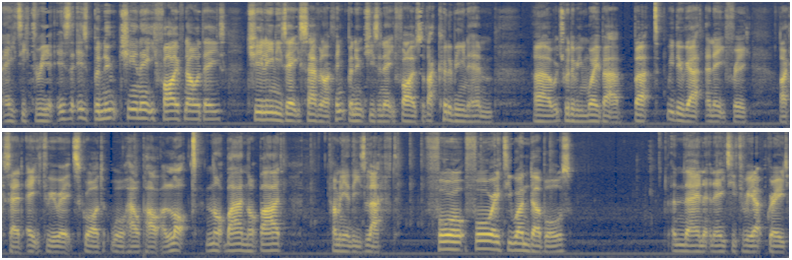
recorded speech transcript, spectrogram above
83. Is is Bonucci in 85 nowadays? Chiellini's 87. I think Bonucci's in 85, so that could have been him, uh, which would have been way better. But we do get an 83 like I said, 838 squad will help out a lot. Not bad, not bad. How many of these left? Four, 481 doubles and then an 83 upgrade.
